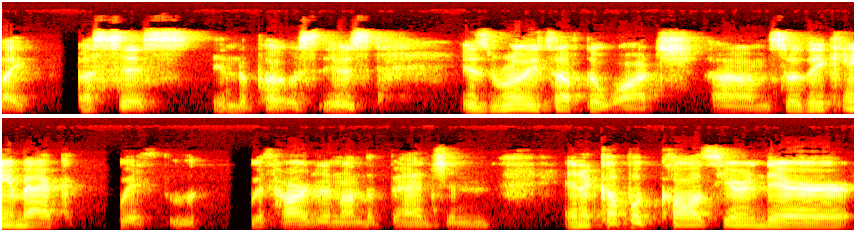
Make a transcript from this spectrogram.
like assists in the post. It was it was really tough to watch. Um, so they came back with with Harden on the bench and and a couple calls here and there.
